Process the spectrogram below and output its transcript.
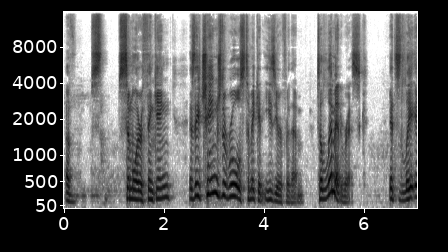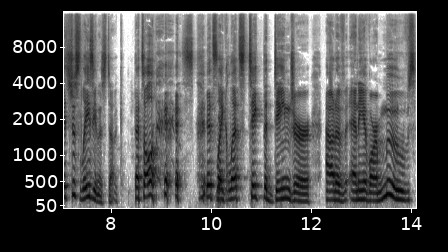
of s- similar thinking? Is they change the rules to make it easier for them to limit risk. It's la- it's just laziness, Doug. That's all it is. It's yeah. like let's take the danger out of any of our moves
